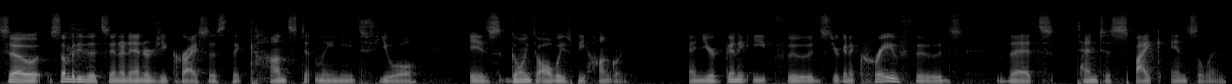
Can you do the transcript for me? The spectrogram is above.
so somebody that's in an energy crisis that constantly needs fuel is going to always be hungry. And you're going to eat foods, you're going to crave foods that tend to spike insulin.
